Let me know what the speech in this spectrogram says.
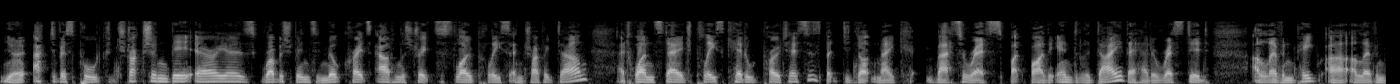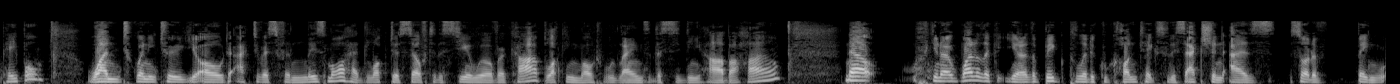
You know, activists pulled construction areas, rubbish bins and milk crates out on the streets to slow police and traffic down. At one stage, police kettled protesters but did not make mass arrests. But by the end of the day, they had arrested 11, pe- uh, 11 people. One 22-year-old activist from Lismore had locked herself to the steering wheel of her car, blocking multiple lanes of the Sydney Harbour Highway. Now, you know, one of the, you know, the big political context for this action as sort of being,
